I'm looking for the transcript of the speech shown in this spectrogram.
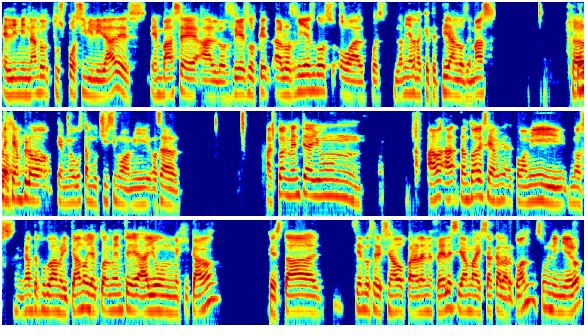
eliminando tus posibilidades en base a los riesgos que, a los riesgos o a pues la mierda que te tiran los demás. Un ejemplo que me gusta muchísimo a mí, o sea, actualmente hay un tanto Alex como a mí nos encanta el fútbol americano y actualmente hay un mexicano que está siendo seleccionado para la NFL, se llama Isaac Alarcón, es un liniero.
